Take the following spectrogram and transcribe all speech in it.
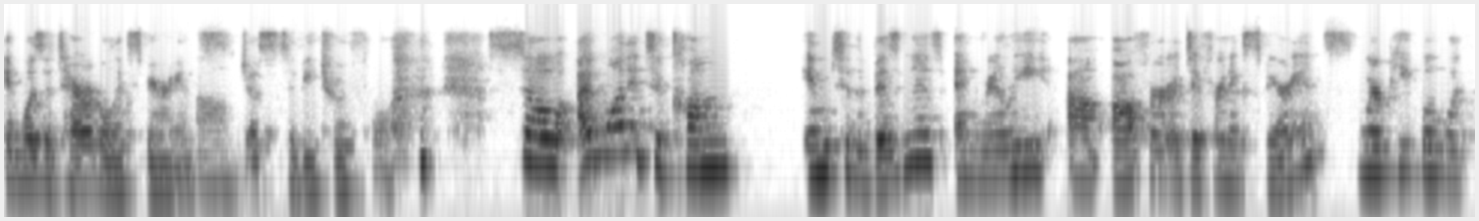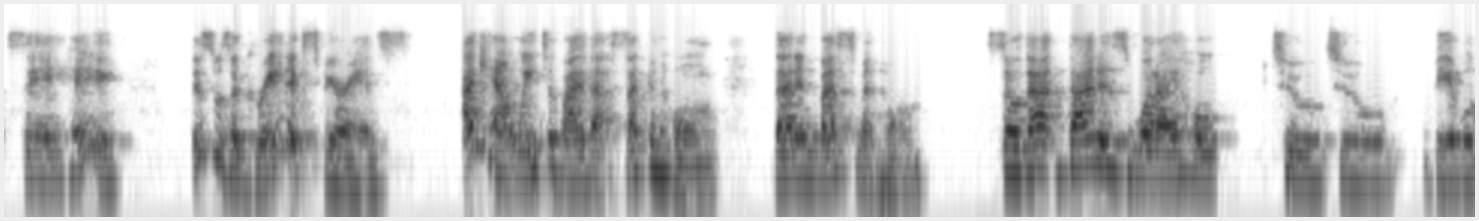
it was a terrible experience, oh. just to be truthful. so I wanted to come into the business and really um, offer a different experience where people would say, hey, this was a great experience. I can't wait to buy that second home, that investment home. So that that is what I hope to to be able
